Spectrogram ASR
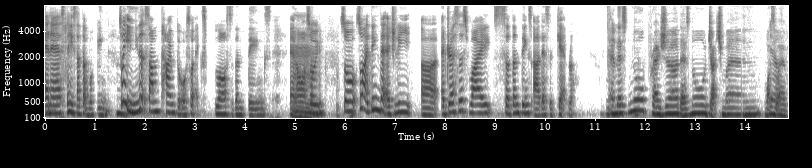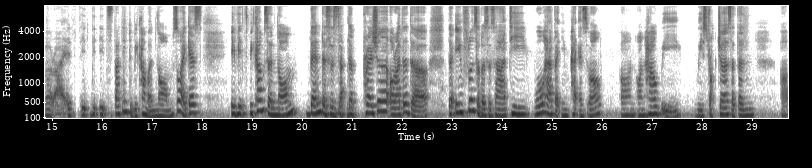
NS, then he started working. So he needed some time to also explore certain things and all. So so so I think that actually uh addresses why certain things are there's a gap. lah. And there's no pressure, there's no judgment whatsoever, right? It, it, it's starting to become a norm. So I guess if it becomes a norm, then the, the pressure or rather the, the influence of the society will have an impact as well on, on how we, we structure certain uh,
